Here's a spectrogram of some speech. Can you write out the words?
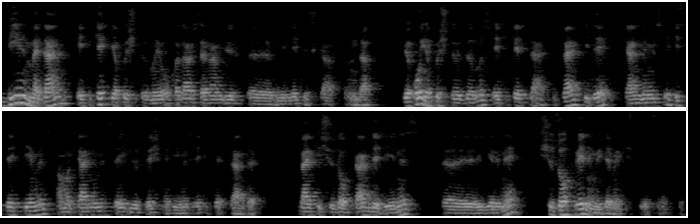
bilmeden etiket yapıştırmayı o kadar seven bir e, milletiz ki aslında. Ve o yapıştırdığımız etiketler belki de kendimizde hissettiğimiz ama kendimizde yüzleşmediğimiz etiketlerdir. Belki şizofren dediğiniz e, yerine şizofreni mi demek istiyorsunuzdur.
